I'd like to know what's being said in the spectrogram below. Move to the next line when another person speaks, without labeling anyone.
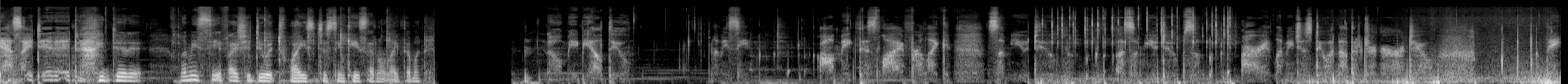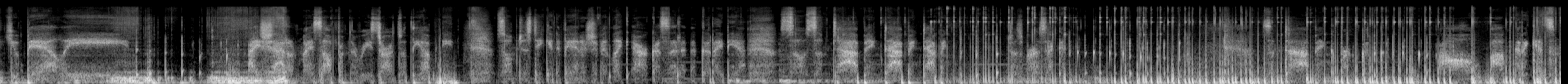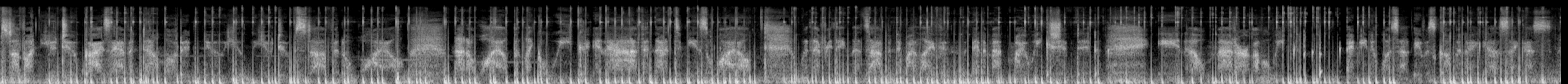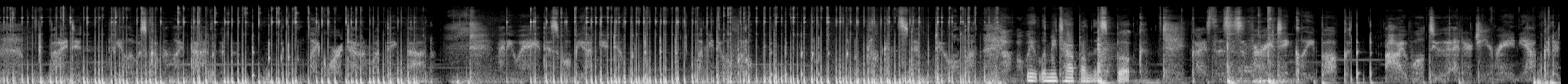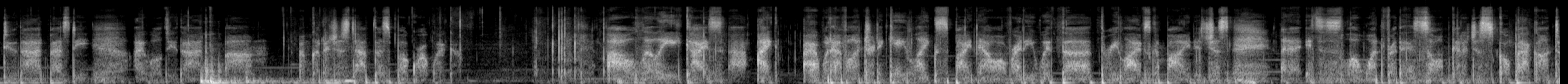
Yes, I did it. I did it. Let me see if I should do it twice just in case I don't like that one. No, maybe I'll do. Let me see. I'll make this live for like some YouTube, uh, some YouTubes. All right, let me just do another trigger or two. Thank you, Bailey. I shadowed myself from the restarts with the update, so I'm just taking advantage of it. Like Erica said, a good idea. So some tapping, tapping, tapping, just for a second. Some tapping. For, oh, I'm gonna get some stuff on YouTube, guys. I haven't downloaded new YouTube stuff in a while. Not a while, but like a week and a half, and that to me is a while. With everything that's happened in my life, and, and my week shifted in a matter of a week. I mean, it was coming, I guess, I guess, but I didn't feel it was coming like that. Like where Devin would think that. Anyway, this will be on YouTube. Let me do a little plug and step too. Hold on. Oh wait, let me tap on this book, guys. This is a very tingly book. I will do energy rain. Yeah, I'm gonna do that, bestie. I will do that. Um, I'm gonna just tap this book real quick. Oh, Lily, guys, I I would have 100k likes by now already with the three lives combined. It's just uh, it's a slow one for this, so I'm gonna just go back on.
